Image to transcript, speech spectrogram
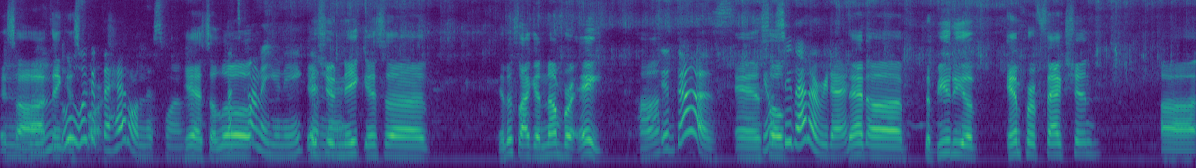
It's, uh, I Mhm. think Ooh, it's look for- at the head on this one. yeah, it's a little. That's kind of unique. it's isn't it? unique. It's a. It looks like a number eight, huh? It does. and you so don't see that every day. that uh, the beauty of imperfection. Uh,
